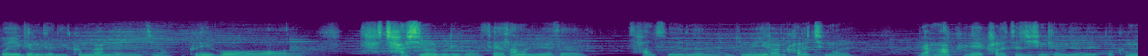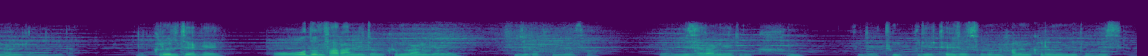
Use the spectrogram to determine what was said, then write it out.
소위 경전이 금강경이지요. 그리고 자- 자신을 버리고 세상을 위해서 살 수 있는 유일한 가르침을 명확하게 가르쳐 주신 경전이 또 금강경입니다. 네, 그럴 적에 모든 사람이 좀 금강경을 수지로 속에서 이 세상에 좀 큰 등불이 되어줬으면 하는 그런 의미도 있습니다.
